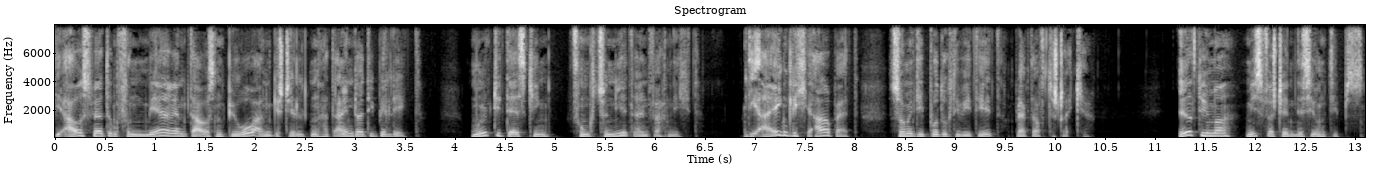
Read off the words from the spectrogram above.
Die Auswertung von mehreren tausend Büroangestellten hat eindeutig belegt, Multitasking funktioniert einfach nicht. Die eigentliche Arbeit, somit die Produktivität, bleibt auf der Strecke. Irrtümer, Missverständnisse und Tipps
